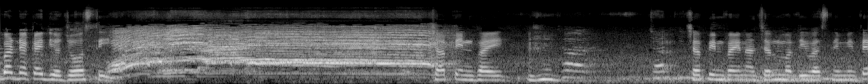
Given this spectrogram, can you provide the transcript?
હેપી બર્થડે કહી દો જોશથી જતીનભાઈ જતીનભાઈના જન્મદિવસ નિમિત્તે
